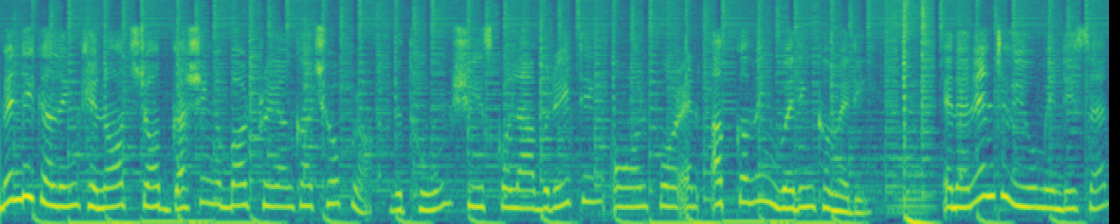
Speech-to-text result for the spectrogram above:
Mindy Kaling cannot stop gushing about Priyanka Chopra, with whom she is collaborating on for an upcoming wedding comedy. In an interview, Mindy said,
